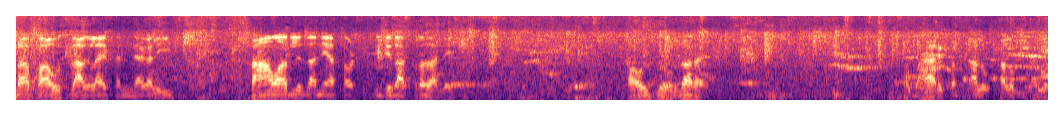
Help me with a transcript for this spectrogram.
थोडा पाऊस लागलाय संध्याकाळी. सहा वाजलेत आणि असं वाटतं किती रात्र झाले. पाऊस जोरदार आहे. बाहेर पण कालोख कालोख झाले.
